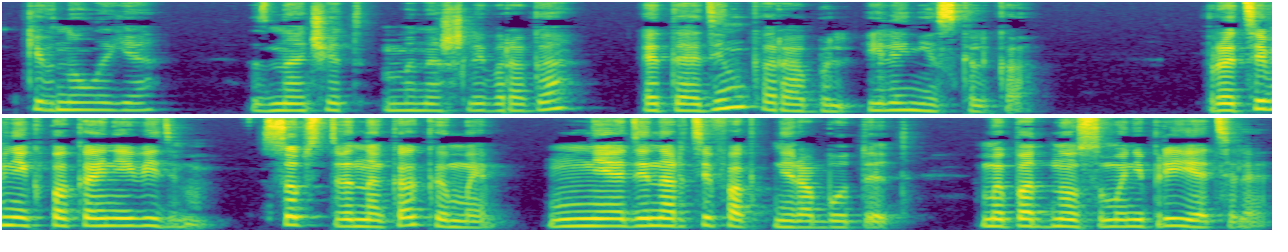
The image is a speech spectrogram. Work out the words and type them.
– кивнула я. «Значит, мы нашли врага? Это один корабль или несколько?» «Противник пока не видим. Собственно, как и мы. Ни один артефакт не работает. Мы под носом у неприятеля.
